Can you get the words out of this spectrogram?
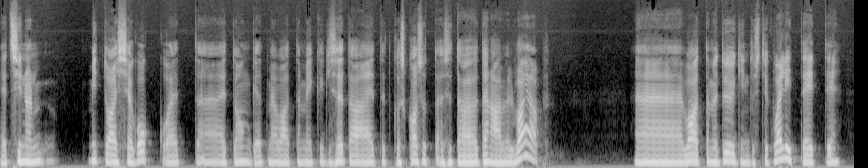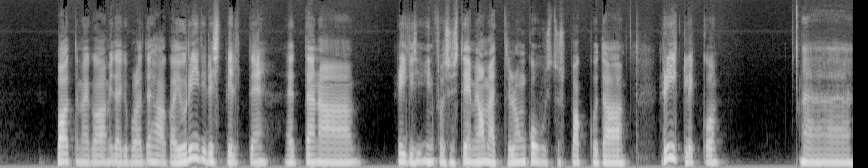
et siin on mitu asja kokku, et, et ongi, et me vaatame ikkagi seda, et, et kas kasutaja seda täna veel vajab vaatame töökindlust ja kvaliteeti, vaatame ka, midagi pole teha, ka juriidilist pilti, et täna Riigi Infosüsteemi Ametil on kohustus pakkuda riiklikku äh, äh,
